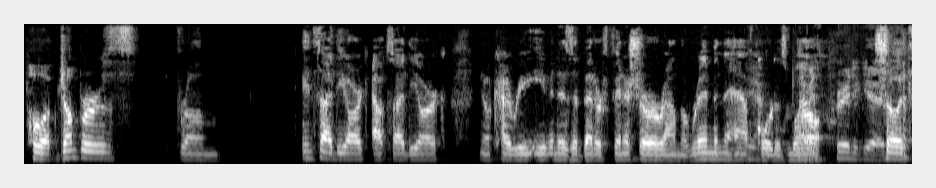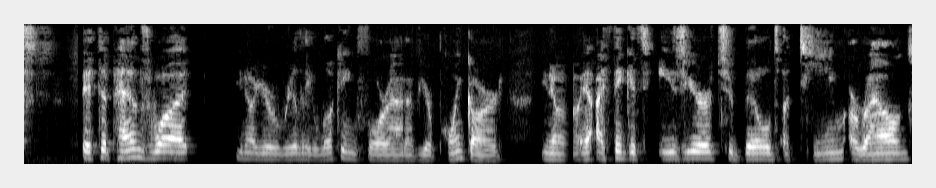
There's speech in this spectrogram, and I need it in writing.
pull up jumpers from inside the arc, outside the arc. You know, Kyrie even is a better finisher around the rim in the half Yeah, court as well. pretty good. So it's it depends what you know you're really looking for out of your point guard. You know, I think it's easier to build a team around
